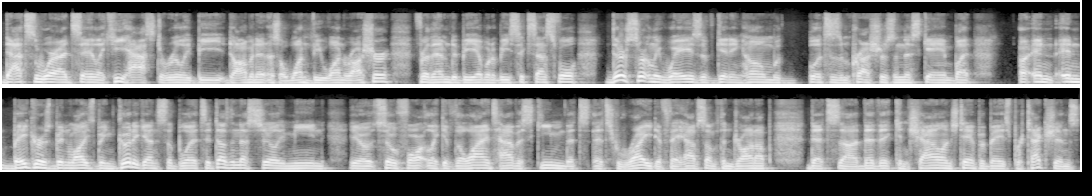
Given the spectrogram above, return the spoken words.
that's where i'd say like he has to really be dominant as a 1v1 rusher for them to be able to be successful. There's certainly ways of getting home with blitzes and pressures in this game but uh, and and Baker has been while he's been good against the blitz, it doesn't necessarily mean you know so far. Like if the Lions have a scheme that's that's right, if they have something drawn up that's uh, that that can challenge Tampa Bay's protections,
